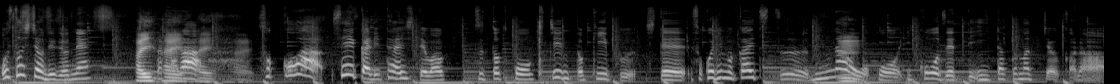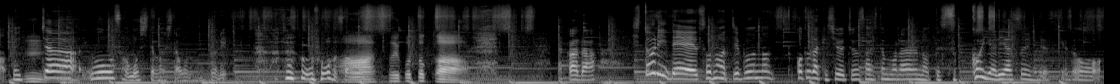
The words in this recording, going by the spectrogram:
落としちゃうんですよね。はいはいはいはい、そこは成果に対してはずっとこうきちんとキープしてそこに向かいつつみんなをこう行こうぜって言いたくなっちゃうから、めっちゃ右往左往してました本当に。ああそういうことか。だから一人でその自分のことだけ集中させてもらえるのってすっごいやりやすいんですけど、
